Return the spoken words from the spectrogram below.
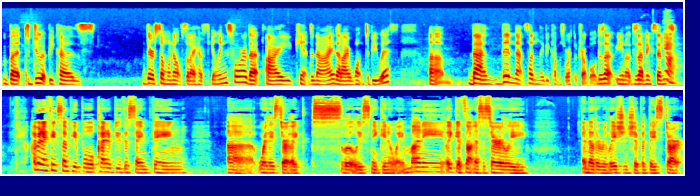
but to do it because there's someone else that i have feelings for that i can't deny that i want to be with um, then then that suddenly becomes worth the trouble. Does that you know does that make sense? Yeah. I mean i think some people kind of do the same thing uh, where they start like slowly sneaking away money. Like it's not necessarily another relationship but they start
